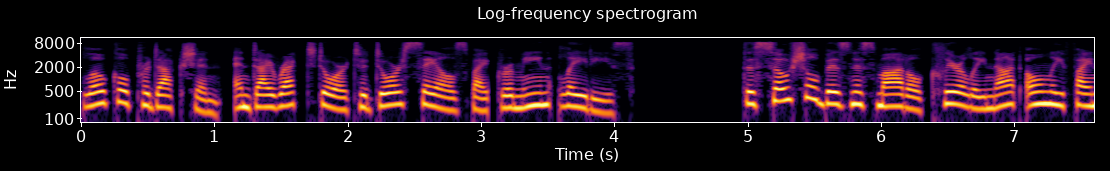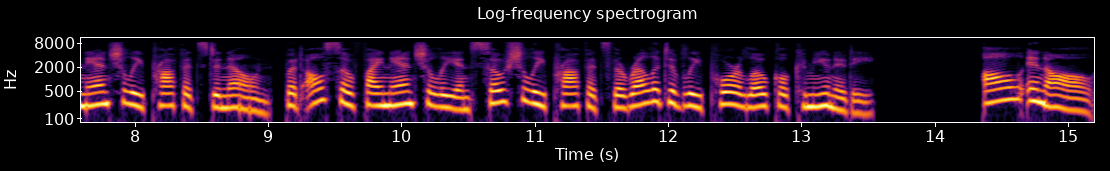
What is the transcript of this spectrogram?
local production, and direct door-to-door -door sales by Grameen ladies. The social business model clearly not only financially profits Danone, but also financially and socially profits the relatively poor local community, all in all,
